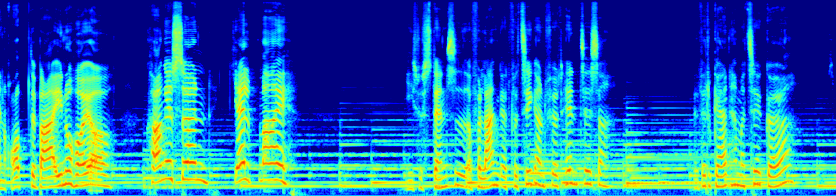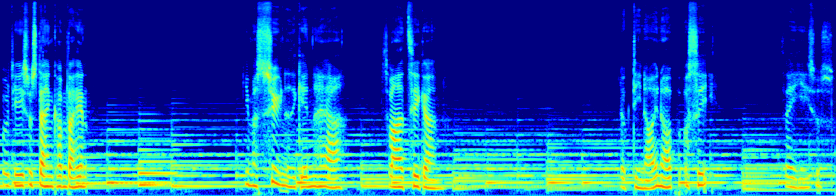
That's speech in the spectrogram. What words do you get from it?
Han råbte bare endnu højere. Kongesøn, hjælp mig! Jesus stansede og forlangte at få tiggeren ført hen til sig. Hvad vil du gerne have mig til at gøre? spurgte Jesus, da han kom derhen. Giv mig synet igen, herre, svarede tiggeren. Luk dine øjne op og se, sagde Jesus.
